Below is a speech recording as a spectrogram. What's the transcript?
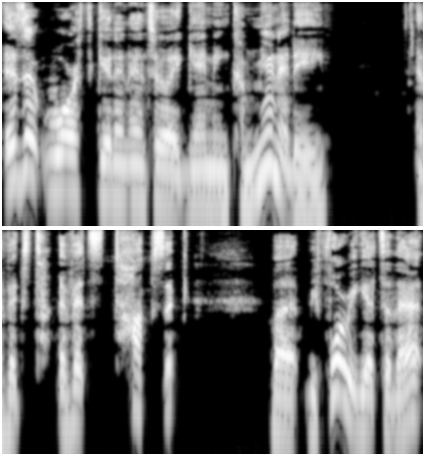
is it worth getting into a gaming community if it's if it's toxic? But before we get to that,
